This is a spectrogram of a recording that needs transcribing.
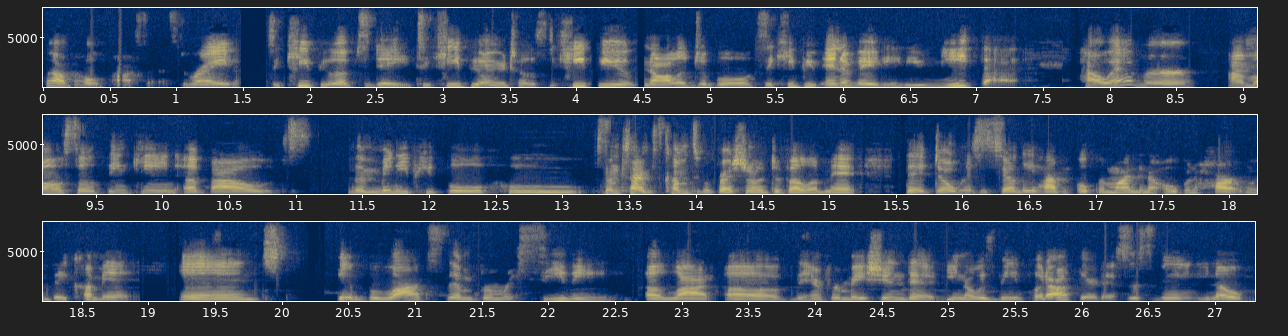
throughout the whole process, right? To keep you up to date, to keep you on your toes, to keep you knowledgeable, to keep you innovating. You need that. However, I'm also thinking about the many people who sometimes come to professional development that don't necessarily have an open mind and an open heart when they come in. And it blocks them from receiving a lot of the information that, you know, is being put out there that's just being, you know,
